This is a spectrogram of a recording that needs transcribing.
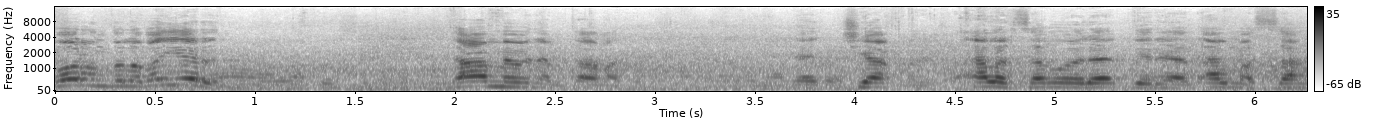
korun dolaba yerim. Tamam Mehmet'im tamam hadi. E, şey yapma, alırsan öyle veririm, almazsan yok.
